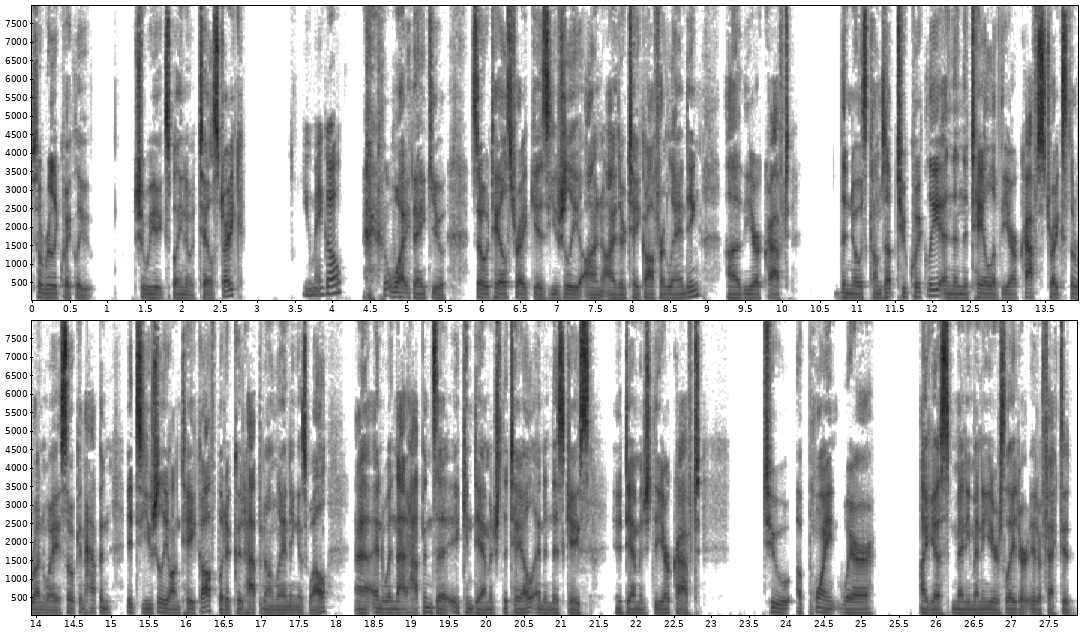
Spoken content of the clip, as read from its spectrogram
So really quickly, should we explain it with tail strike? You may go. Why? Thank you. So tail strike is usually on either takeoff or landing. Uh, the aircraft, the nose comes up too quickly, and then the tail of the aircraft strikes the runway. So it can happen. It's usually on takeoff, but it could happen on landing as well. Uh, and when that happens, uh, it can damage the tail. And in this case, it damaged the aircraft to a point where, I guess, many many years later, it affected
